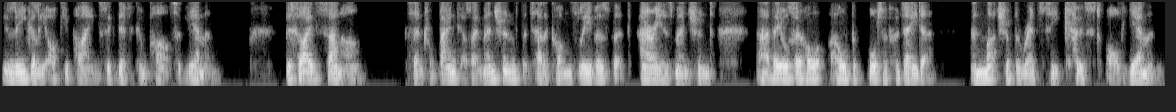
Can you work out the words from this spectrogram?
illegally occupying significant parts of Yemen. Besides Sana'a, the central bank, as I mentioned, the telecoms levers that Ari has mentioned, uh, they also hold, hold, the port of Hodeidah and much of the Red Sea coast of Yemen.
